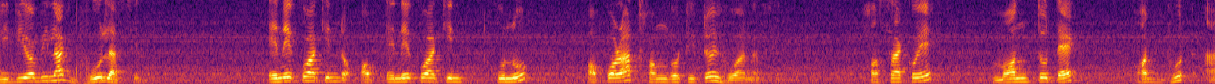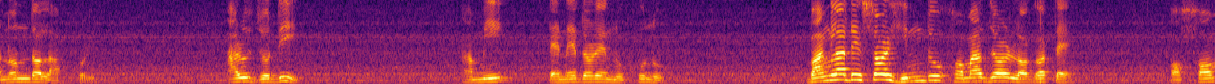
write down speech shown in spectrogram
ভিডিঅ'বিলাক ভুল আছিল। এনেকুৱা কিন্তু এনেকুৱা কিন- কোনো অপৰাধ সংঘটিতই হোৱা নাছিল। সঁচাকৈয়ে মনটোত এক অদ্ভুত আনন্দ লাভ কৰিম আৰু যদি আমি তেনেদৰে নুশুনো বাংলাদেশৰ হিন্দু সমাজৰ লগতে অসম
